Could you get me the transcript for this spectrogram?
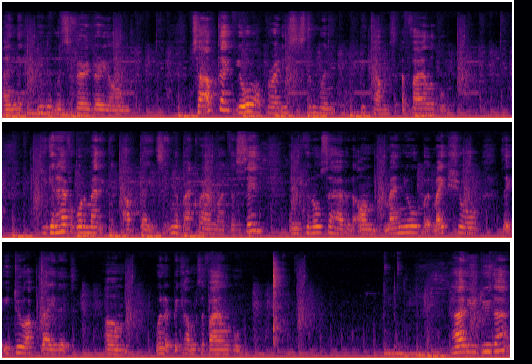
and the computer was very, very old. So update your operating system when it becomes available. You can have automatic updates in the background like I said and you can also have it on manual but make sure that you do update it um, when it becomes available. How do you do that?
